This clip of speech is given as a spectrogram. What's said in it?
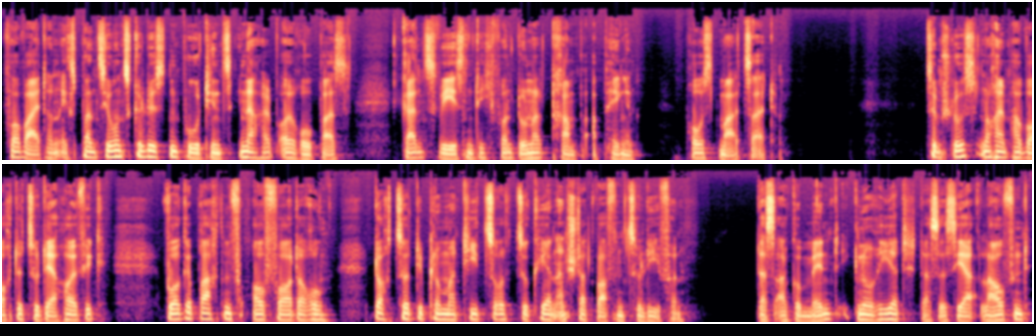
vor weiteren Expansionsgelüsten Putins innerhalb Europas ganz wesentlich von Donald Trump abhängen. Prost Mahlzeit. Zum Schluss noch ein paar Worte zu der häufig vorgebrachten Aufforderung, doch zur Diplomatie zurückzukehren, anstatt Waffen zu liefern. Das Argument ignoriert, dass es ja laufend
